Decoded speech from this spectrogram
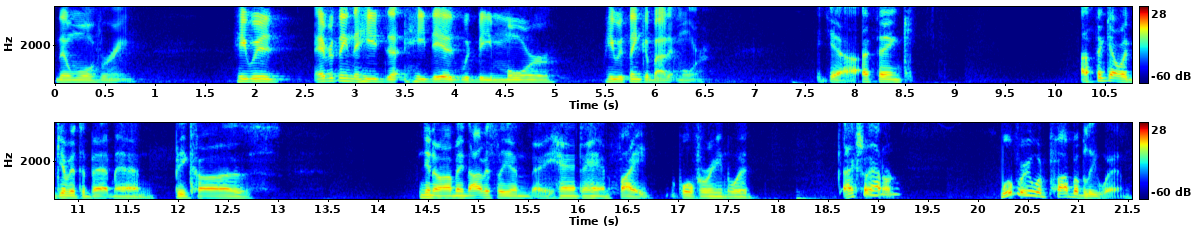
than Wolverine. He would everything that he d- he did would be more. He would think about it more. Yeah, I think I think I would give it to Batman because you know, I mean, obviously in a hand-to-hand fight, Wolverine would actually I don't Wolverine would probably win.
